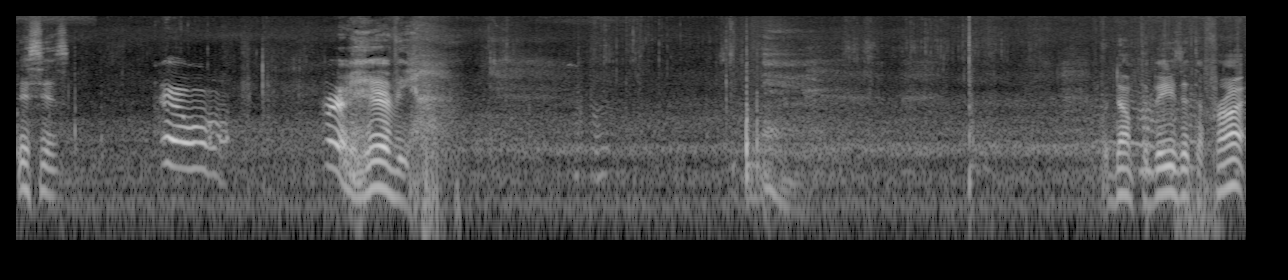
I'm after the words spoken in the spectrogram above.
This is oh, very heavy. Dump the bees at the front.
